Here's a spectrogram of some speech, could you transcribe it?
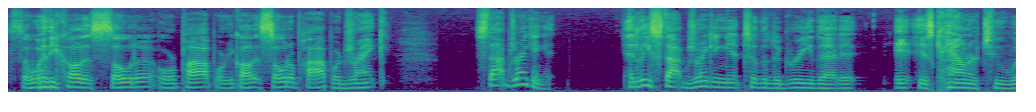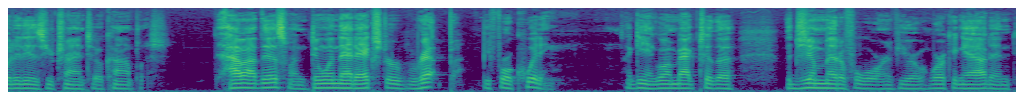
So whether you call it soda or pop, or you call it soda pop or drink, stop drinking it. At least stop drinking it to the degree that it, it is counter to what it is you're trying to accomplish. How about this one? Doing that extra rep before quitting. Again, going back to the the gym metaphor. If you're working out and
